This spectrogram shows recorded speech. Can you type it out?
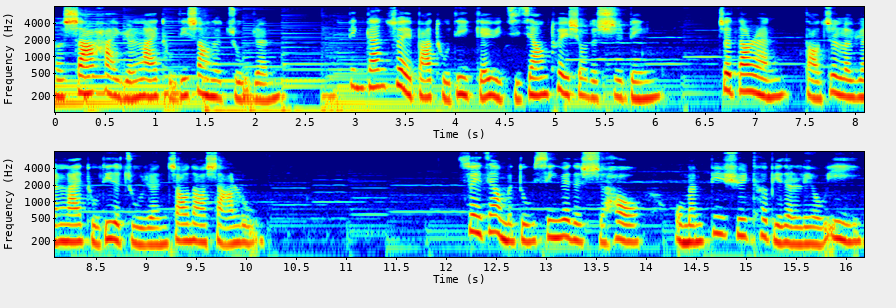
和杀害原来土地上的主人，并干脆把土地给予即将退休的士兵。这当然导致了原来土地的主人遭到杀戮。所以在我们读新约的时候，我们必须特别的留意，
